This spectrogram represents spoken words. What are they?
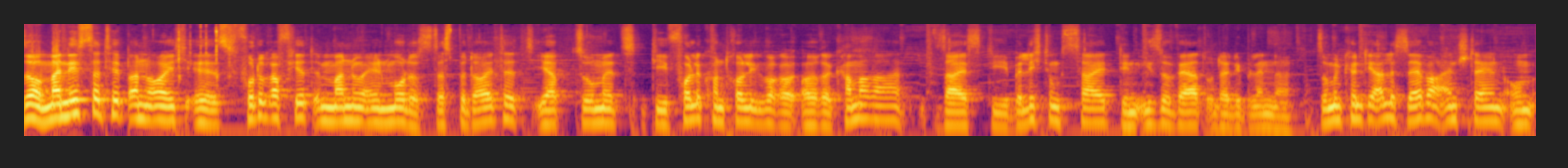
So, mein nächster Tipp an euch ist, fotografiert im manuellen Modus. Das bedeutet, ihr habt somit die volle Kontrolle über eure Kamera, sei es die Belichtungszeit, den ISO-Wert oder die Blende. Somit könnt ihr alles selber einstellen, um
